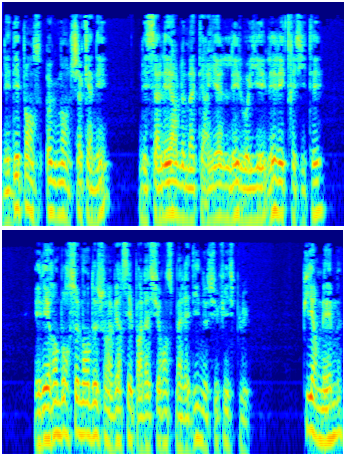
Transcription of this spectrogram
Les dépenses augmentent chaque année, les salaires, le matériel, les loyers, l'électricité, et les remboursements de soins versés par l'assurance maladie ne suffisent plus. Pire même,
